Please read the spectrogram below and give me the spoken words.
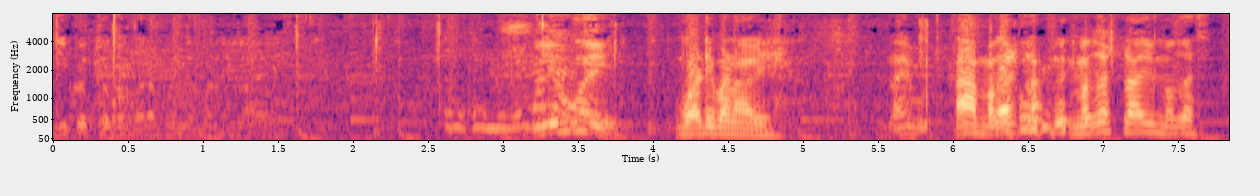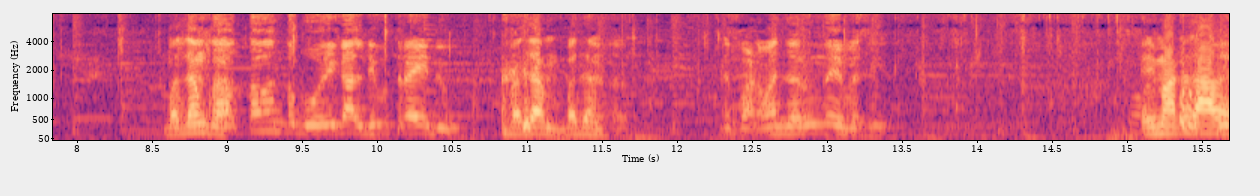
જીગો બરાબર ને બનાવી. બોડી બનાવે. હા મગજ મગજ લાવી મગજ. બદામ ખા. આવતા હોય તો બોરી કાલથી ઉતરાઈ દઉં. બદામ બદામ. ને ભણવા જરૂર નહીં પછી. એ માટે તો આવે.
